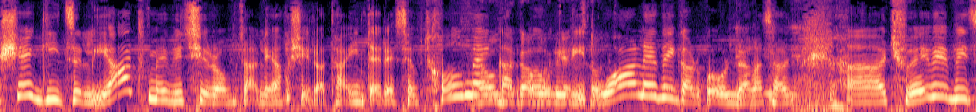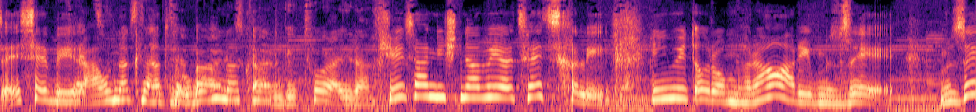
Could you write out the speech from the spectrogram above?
შეგიძლიათ, მე ვიცი რომ ძალიან ხშირად აინტერესებთ ხოლმე გარკვეული რიტუალები, გარკვეული რაღაცა ჩვევები, წესები, რა უნდა ქნათ, როგორ უნდა ქნათ. თუ აი რა. შესანიშნავია ცეცხლი, იმიტომ რომ რა არის მზე? მზე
